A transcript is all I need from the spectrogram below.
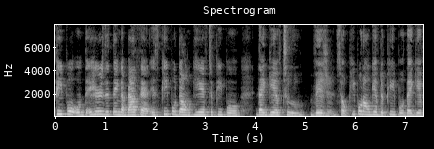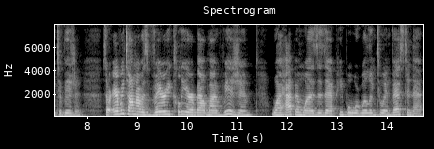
people here's the thing about that is people don't give to people they give to vision. So people don't give to people they give to vision. So every time i was very clear about my vision what happened was is that people were willing to invest in that.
